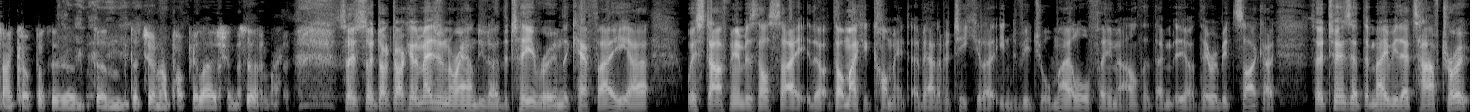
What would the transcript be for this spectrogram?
psychopathy than, than, the general population, certainly. So, so Doctor, I can imagine around you know the tea room, the cafe, uh, where staff members they'll say they'll, they'll, make a comment about a particular individual, male or female, that they you know, they're a bit psycho. So it turns out that maybe that's half true.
